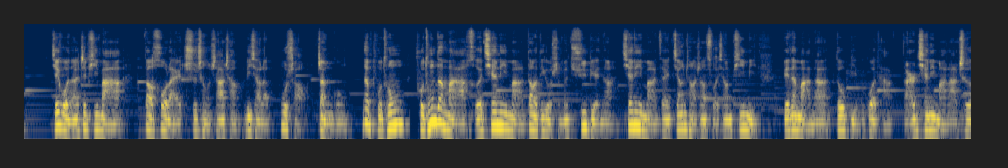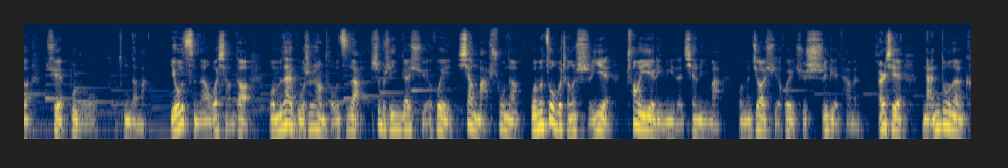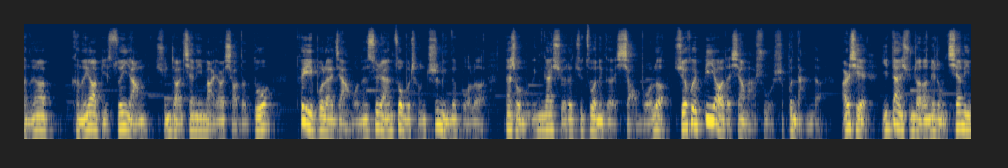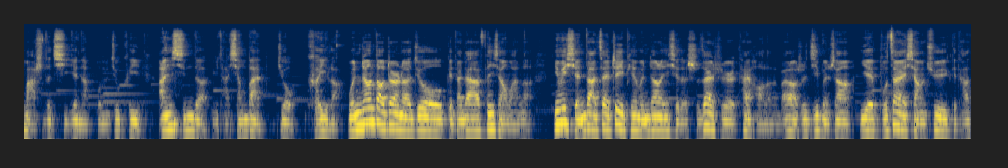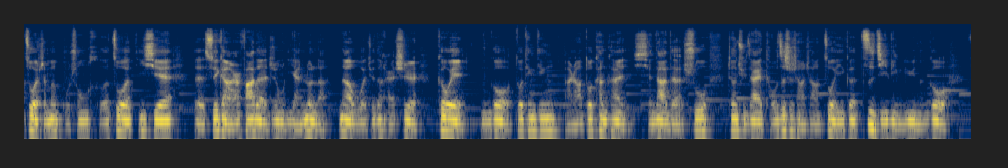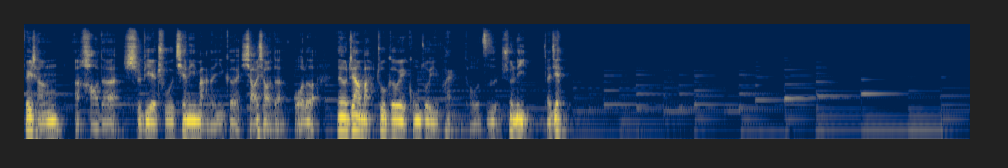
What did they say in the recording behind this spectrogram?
结果呢，这匹马。到后来驰骋沙场，立下了不少战功。那普通普通的马和千里马到底有什么区别呢？千里马在疆场上所向披靡，别的马呢都比不过它，而千里马拉车却不如普通的马。由此呢，我想到我们在股市上投资啊，是不是应该学会相马术呢？我们做不成实业创业领域里的千里马，我们就要学会去识别它们，而且难度呢，可能要。可能要比孙杨寻找千里马要小得多。退一步来讲，我们虽然做不成知名的伯乐，但是我们应该学着去做那个小伯乐，学会必要的相马术是不难的。而且一旦寻找到那种千里马式的企业呢，我们就可以安心的与它相伴就可以了。文章到这儿呢，就给大家分享完了。因为贤大在这篇文章里写的实在是太好了，白老师基本上也不再想去给他做什么补充和做一些呃随感而发的这种言论了。那我觉得还是各位能够多听听啊，然后多看看贤大的书，争取在投资市场上做一个自己领域能够非常呃好的识别出千里马的一个小小的伯乐。那就这样吧，祝各位工作愉快，投资顺利，再见。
